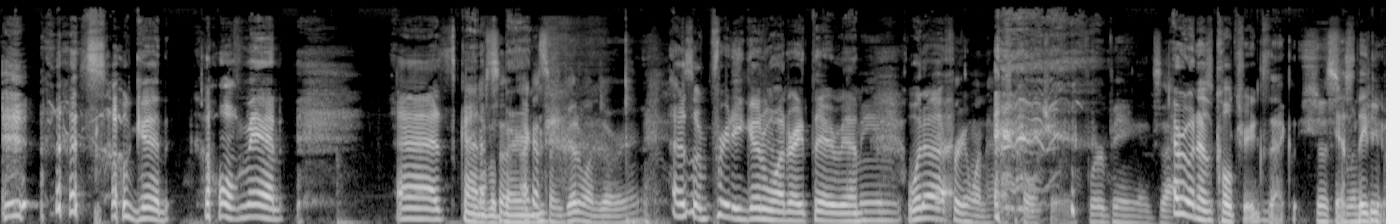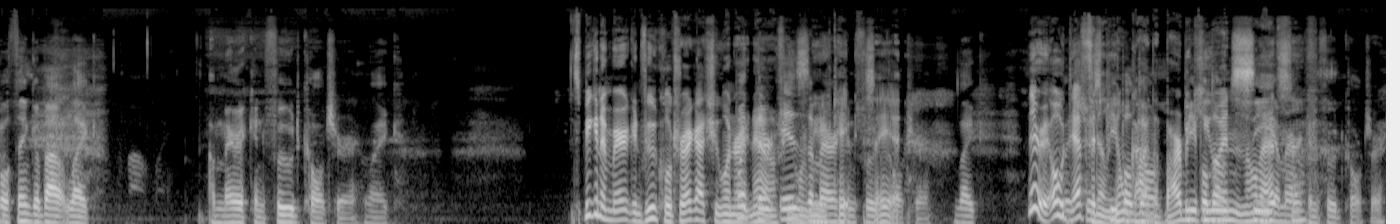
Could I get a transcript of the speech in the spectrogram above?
That's so good. Oh man. That's kind of a some, burn. I got some good ones over here. That's a pretty good one right there, man. I mean, what uh everyone has culture. If we're being exact. everyone has culture, exactly. Just yes, when people do. think about like American food culture, like Speaking of American food culture, I got you one right now. there if is American food say it. culture. Like There, oh, definitely. Oh people god, the don't- barbecuing and all that American stuff. food culture.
